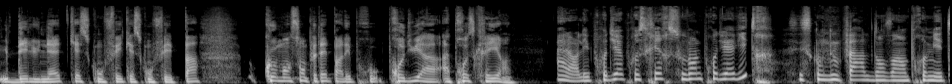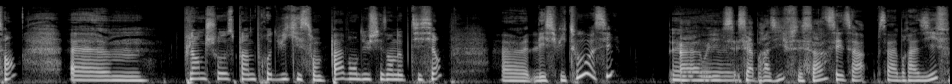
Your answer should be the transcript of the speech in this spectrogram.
des lunettes. Qu'est-ce qu'on fait, qu'est-ce qu'on fait pas? Commençons peut-être par les pro- produits à, proscrire. Alors, les produits à proscrire, souvent le produit à vitre, c'est ce qu'on nous parle dans un premier temps. Euh, plein de choses, plein de produits qui sont pas vendus chez un opticien. Euh, l'essuie-tout aussi. Ah Euh, oui, c'est abrasif, c'est ça? C'est ça, c'est abrasif.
